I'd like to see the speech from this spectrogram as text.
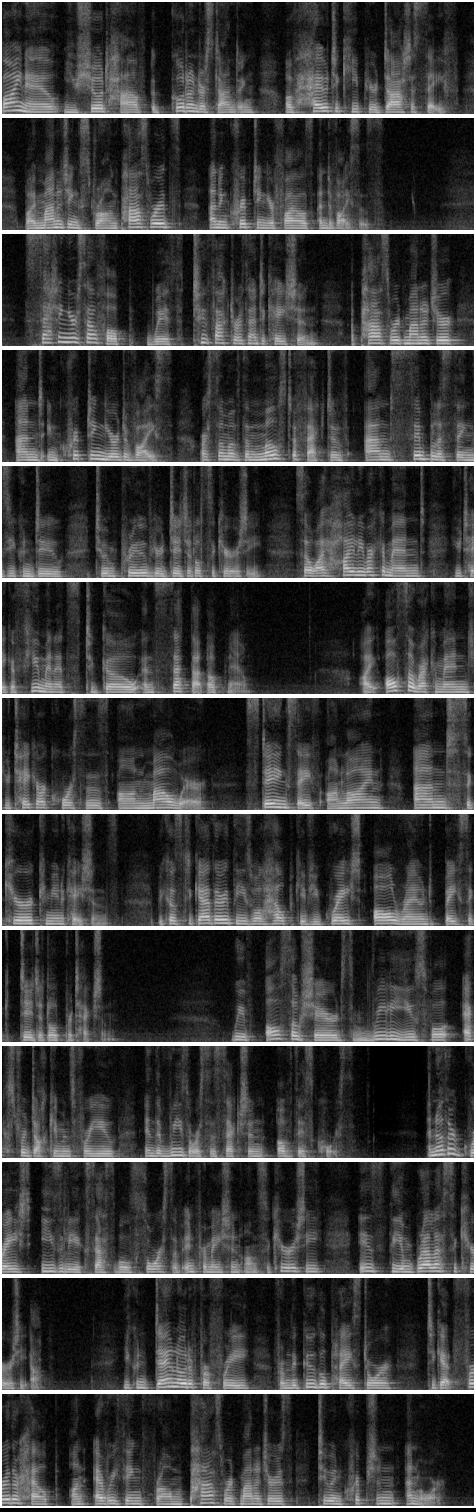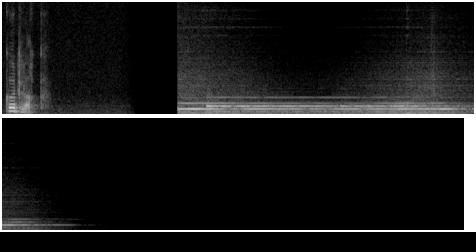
By now, you should have a good understanding of how to keep your data safe by managing strong passwords and encrypting your files and devices. Setting yourself up with two-factor authentication, a password manager and encrypting your device are some of the most effective and simplest things you can do to improve your digital security. So I highly recommend you take a few minutes to go and set that up now. I also recommend you take our courses on malware, staying safe online and secure communications because together these will help give you great all-round basic digital protection. We've also shared some really useful extra documents for you in the resources section of this course. Another great, easily accessible source of information on security is the Umbrella Security app. You can download it for free from the Google Play Store to get further help on everything from password managers to encryption and more. Good luck.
